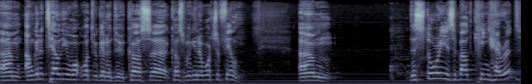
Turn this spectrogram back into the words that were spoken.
Um, I'm going to tell you what, what we're going to do because uh, we're going to watch a film. Um, the story is about King Herod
